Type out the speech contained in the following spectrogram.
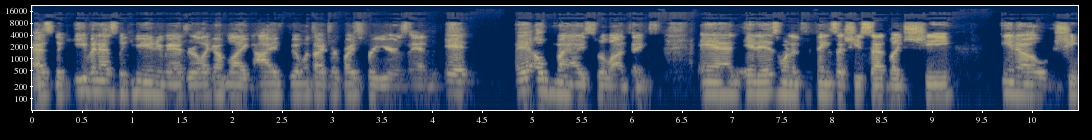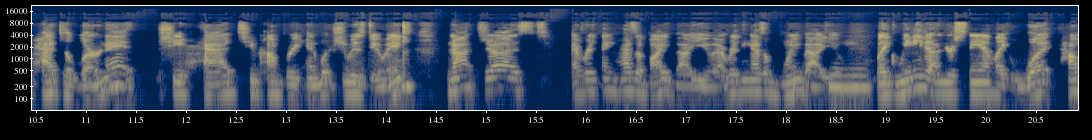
as the even as the community manager. Like I'm like I've been with Dr. Price for years, and it it opened my eyes to a lot of things. And it is one of the things that she said, like she, you know, she had to learn it. She had to comprehend what she was doing, not just everything has a bite value. Everything has a point value. Mm-hmm. like we need to understand like what how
